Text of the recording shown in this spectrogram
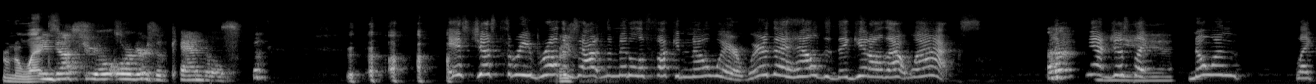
From the wax. Industrial orders of candles. it's just three brothers out in the middle of fucking nowhere where the hell did they get all that wax like, you uh-huh. can't just like no one like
